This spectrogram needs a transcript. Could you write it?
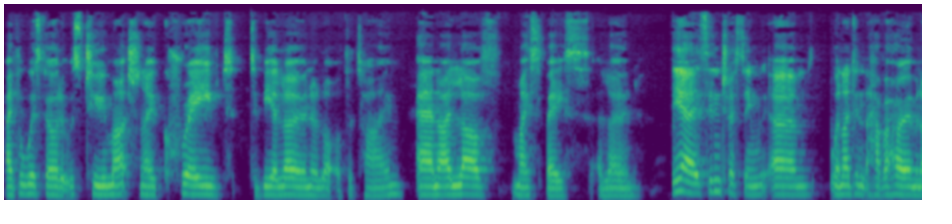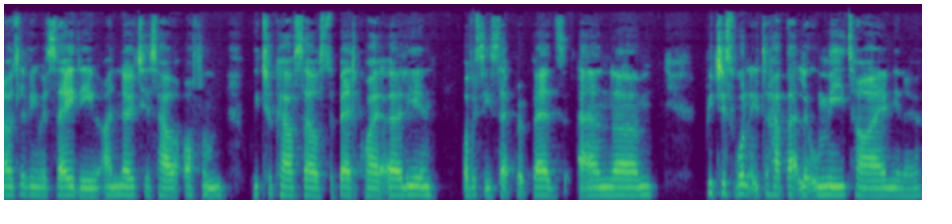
I've always felt it was too much and I craved to be alone a lot of the time. And I love my space alone. Yeah, it's interesting. Um, when I didn't have a home and I was living with Sadie, I noticed how often we took ourselves to bed quite early in obviously separate beds. And um, we just wanted to have that little me time, you know.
